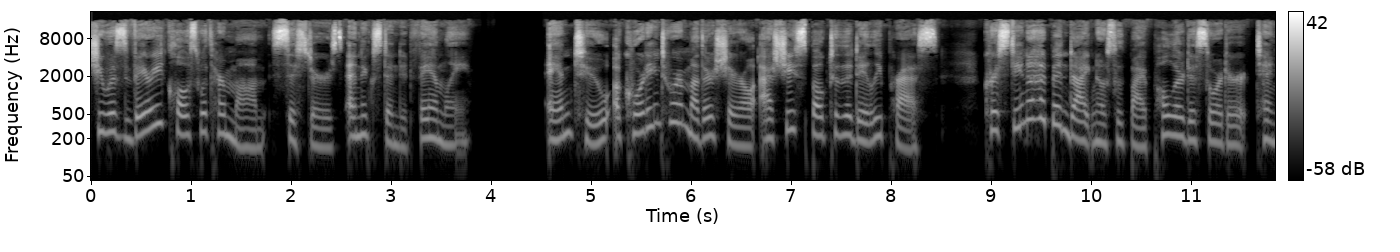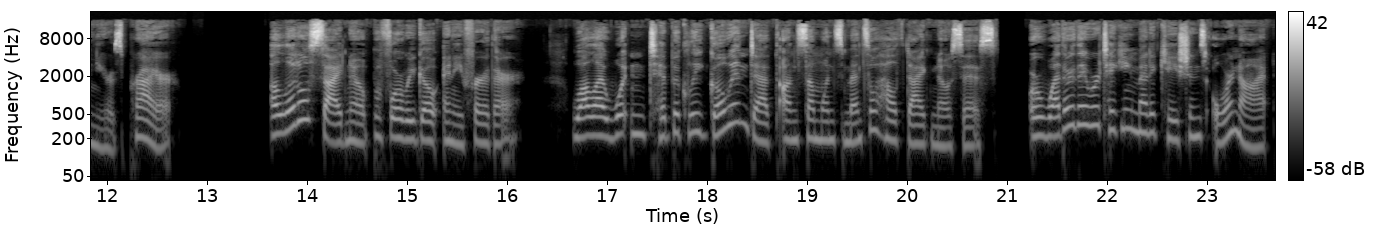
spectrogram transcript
She was very close with her mom, sisters, and extended family. And two, according to her mother Cheryl, as she spoke to the Daily Press, Christina had been diagnosed with bipolar disorder 10 years prior. A little side note before we go any further. While I wouldn't typically go in depth on someone's mental health diagnosis, or whether they were taking medications or not,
